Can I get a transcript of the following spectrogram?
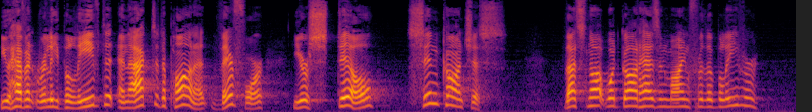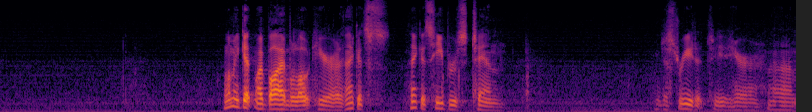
You haven't really believed it and acted upon it, therefore, you're still sin conscious. That's not what God has in mind for the believer. Let me get my Bible out here. I think it's, I think it's Hebrews 10. I'll just read it to you here. Um,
